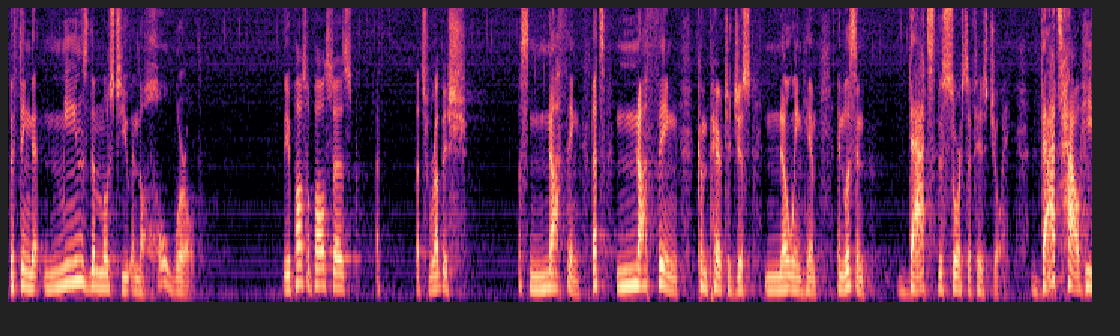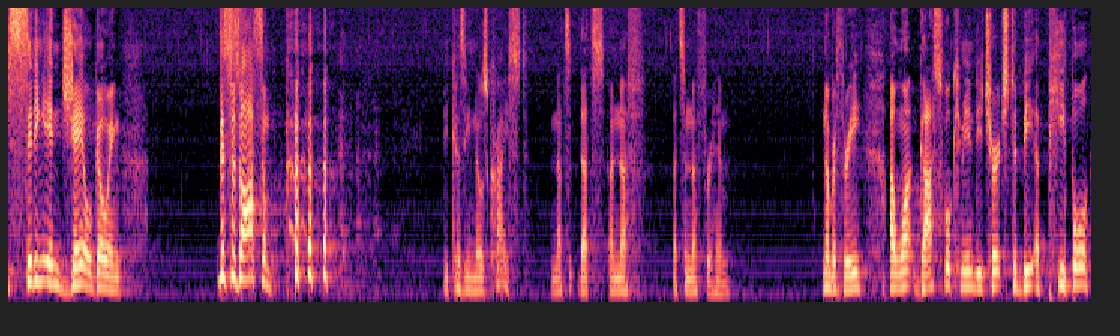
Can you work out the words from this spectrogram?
the thing that means the most to you in the whole world. The Apostle Paul says, that's rubbish. That's nothing. That's nothing compared to just knowing him. And listen, that's the source of his joy. That's how he's sitting in jail going, This is awesome. because he knows Christ. And that's, that's enough. That's enough for him. Number three, I want Gospel Community Church to be a people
